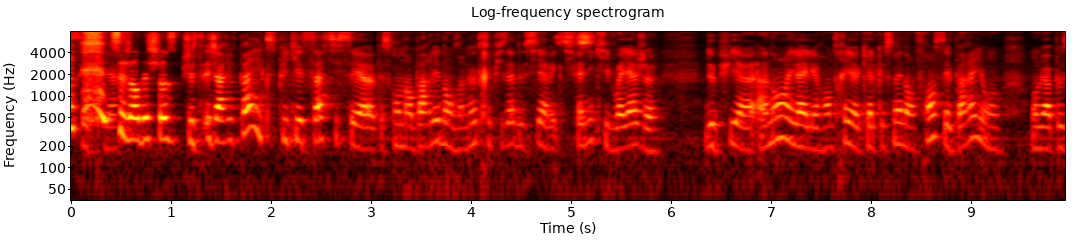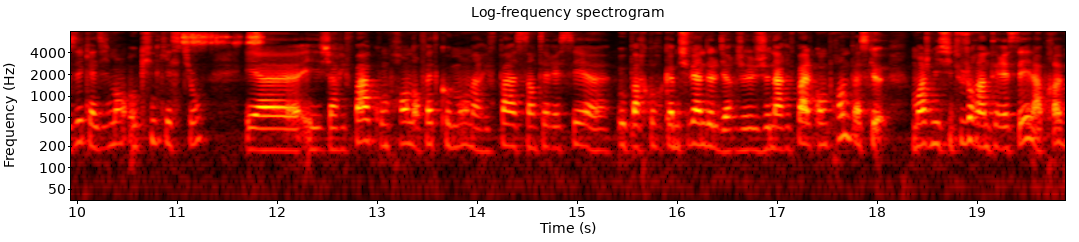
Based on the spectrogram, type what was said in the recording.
ce genre de choses. J'arrive pas à expliquer ça si c'est euh, parce qu'on en parlait dans un autre épisode aussi avec Tiffany qui voyage depuis euh, un an. Et là elle est rentrée euh, quelques semaines en France. Et pareil on, on lui a posé quasiment aucune question. Et, euh, et j'arrive pas à comprendre en fait comment on n'arrive pas à s'intéresser au parcours comme tu viens de le dire. Je, je n'arrive pas à le comprendre parce que moi je m'y suis toujours intéressée la preuve.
